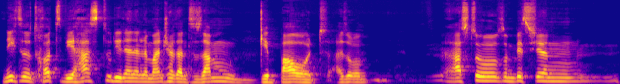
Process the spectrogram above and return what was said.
Nichtsdestotrotz, wie hast du dir deine Mannschaft dann zusammengebaut? Also hast du so ein bisschen,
